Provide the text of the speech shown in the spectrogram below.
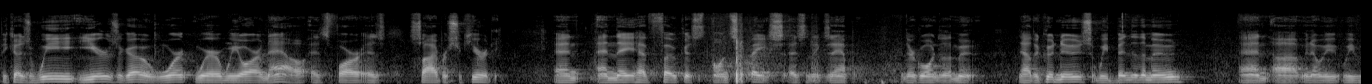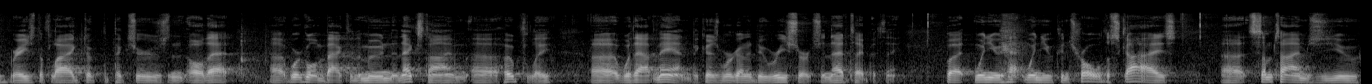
because we years ago weren't where we are now as far as cybersecurity. And, and they have focused on space as an example, and they're going to the moon. Now, the good news, we've been to the moon, and uh, you know, we, we raised the flag, took the pictures and all that. Uh, we're going back to the moon the next time, uh, hopefully, uh, without man, because we're going to do research and that type of thing. But when you, when you control the skies, uh, sometimes you,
